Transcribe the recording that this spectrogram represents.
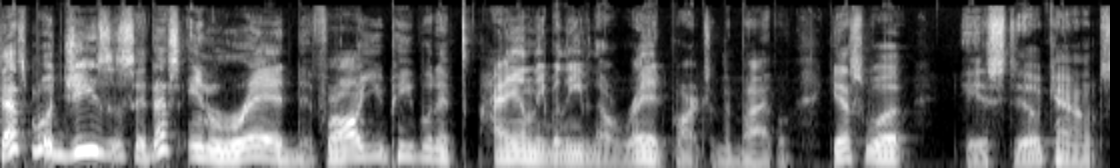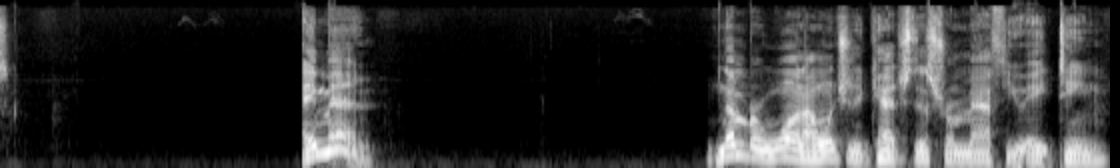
That's what Jesus said. That's in red for all you people that I only believe the red parts of the Bible. Guess what? It still counts. Amen. Number one, I want you to catch this from Matthew 18.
